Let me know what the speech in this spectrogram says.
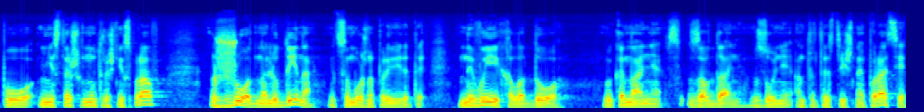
по Міністерству внутрішніх справ жодна людина, і це можна перевірити, не виїхала до виконання завдань в зоні антитерористичної операції,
